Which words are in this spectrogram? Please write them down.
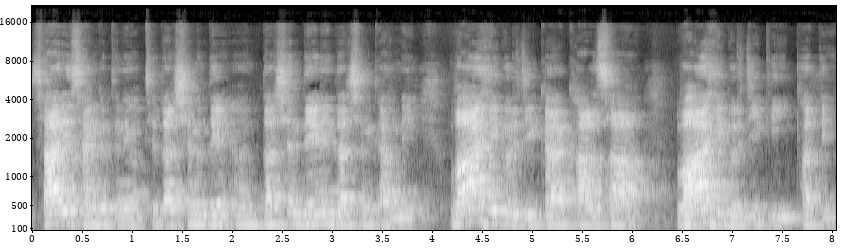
ਸਾਰੀ ਸੰਗਤ ਨੇ ਉੱਥੇ ਦਰਸ਼ਨ ਦੇ ਦਰਸ਼ਨ ਦੇਣੇ, ਦਰਸ਼ਨ ਕਰਨੇ। ਵਾਹਿਗੁਰੂ ਜੀ ਕਾ ਖਾਲਸਾ, ਵਾਹਿਗੁਰੂ ਜੀ ਕੀ ਫਤਿਹ।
